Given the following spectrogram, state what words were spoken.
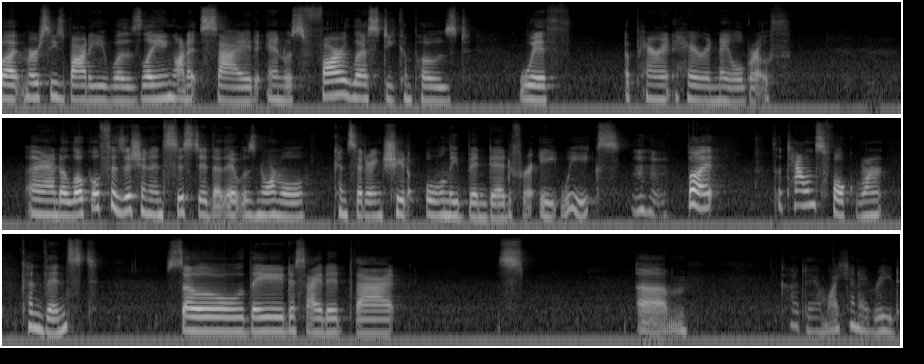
But Mercy's body was laying on its side and was far less decomposed with apparent hair and nail growth. And a local physician insisted that it was normal considering she had only been dead for eight weeks. Mm-hmm. But the townsfolk weren't convinced, so they decided that. Um, God damn, why can't I read?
